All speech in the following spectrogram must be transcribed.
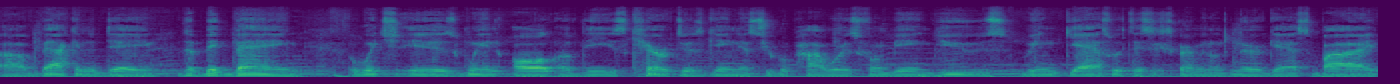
Uh, back in the day, the Big Bang, which is when all of these characters gain their superpowers from being used, being gassed with this experimental nerve gas by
